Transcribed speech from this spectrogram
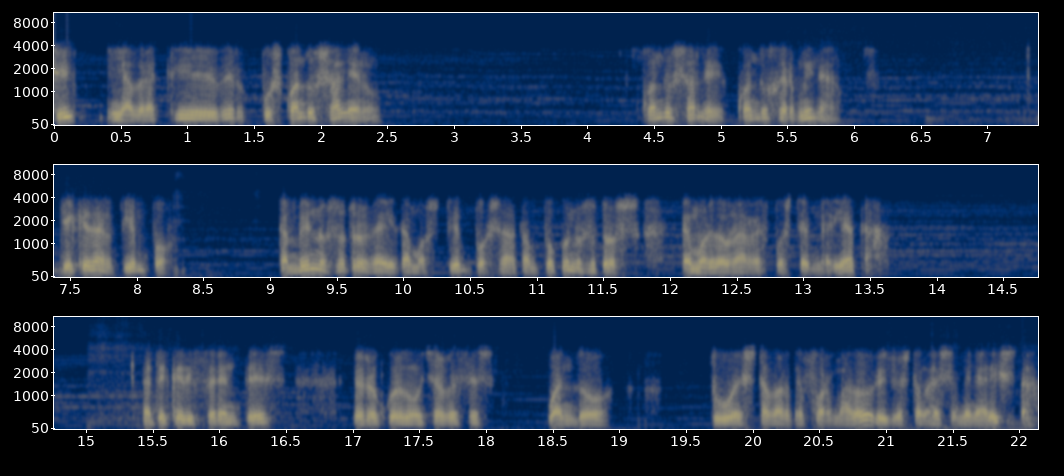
Sí, y habrá que ver, pues, cuándo sale, ¿no? ¿Cuándo sale? ¿Cuándo germina? Y hay que dar tiempo. También nosotros necesitamos tiempo, o sea, tampoco nosotros hemos dado una respuesta inmediata. Fíjate qué diferente es. Yo recuerdo muchas veces cuando tú estabas de formador y yo estaba de seminarista.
